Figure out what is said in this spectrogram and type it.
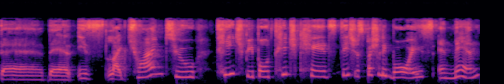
that that is like trying to teach people, teach kids, teach especially boys and men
